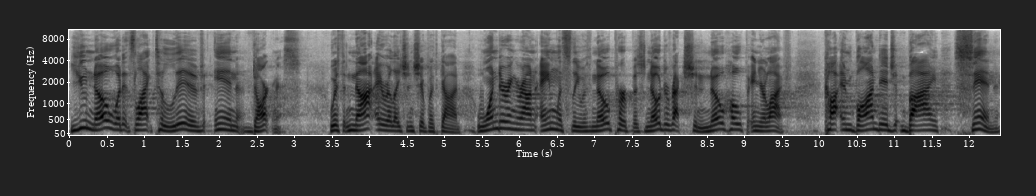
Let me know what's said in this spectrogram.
you know what it's like to live in darkness with not a relationship with God, wandering around aimlessly with no purpose, no direction, no hope in your life, caught in bondage by sin.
